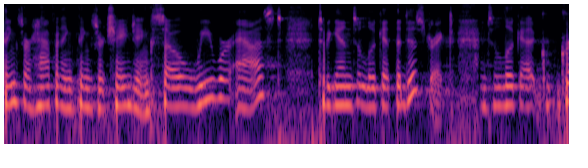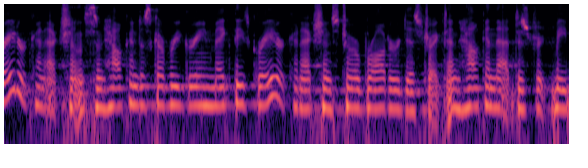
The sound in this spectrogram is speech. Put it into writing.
things are happening, things are changing. So we were asked to begin to look at the district and to look at greater connections and how can Discovery Green make these greater connections to a broader district and how can that district be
